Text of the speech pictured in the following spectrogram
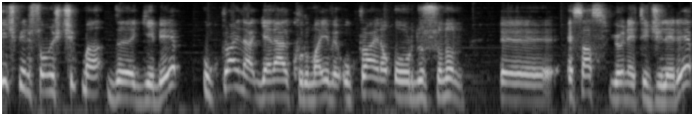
hiçbir sonuç çıkmadığı gibi Ukrayna Genel Kurmayı ve Ukrayna ordusunun e, esas yöneticileri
